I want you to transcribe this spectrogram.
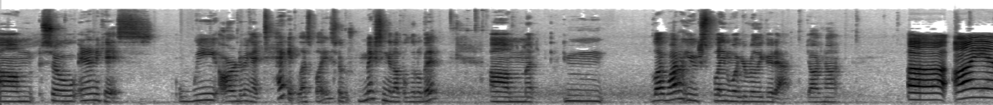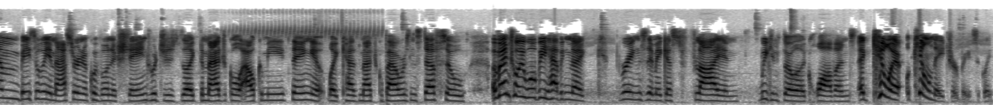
Um. So in any case, we are doing a Tekkit Let's Play, so mixing it up a little bit. Um. mm, like, why don't you explain what you're really good at, Yognaut? Uh, I am basically a master in equivalent exchange, which is like the magical alchemy thing. It like has magical powers and stuff. So eventually, we'll be having like rings that make us fly, and we can throw like lava and uh, kill kill nature. Basically,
